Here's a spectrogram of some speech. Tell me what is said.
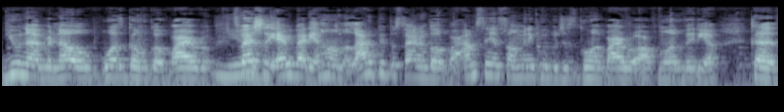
you never know what's gonna go viral. Yeah. Especially everybody at home. A lot of people starting to go viral. I'm seeing so many people just going viral off one video because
